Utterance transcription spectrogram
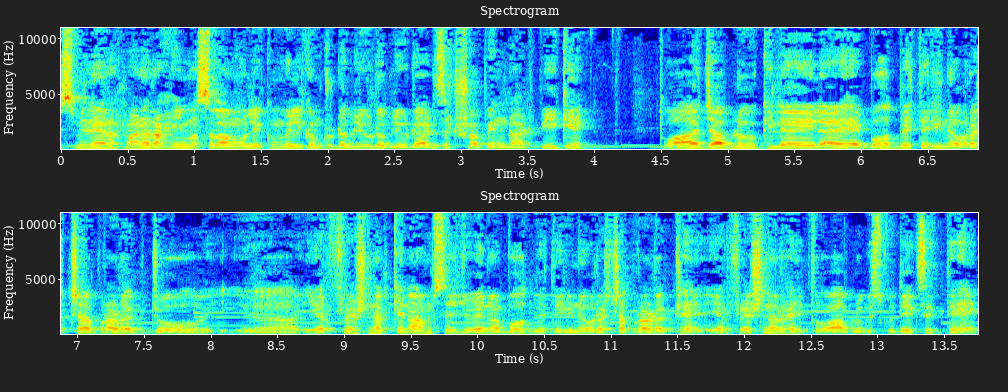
बसमीम अल्लाम welcome to W W dot Z shopping dot P K. तो आज आप लोगों के लिए लाए है बहुत बेहतरीन और अच्छा प्रोडक्ट जो एयर फ्रेशनर के नाम से जो है ना, बहुत बेहतरीन और अच्छा प्रोडक्ट है एयर फ्रेशनर है। तो आप लोग इसको देख सकते हैं।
